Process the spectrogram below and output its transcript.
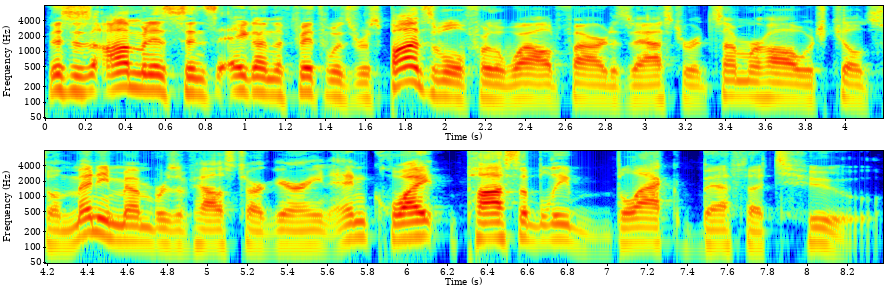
This is ominous since Aegon V was responsible for the wildfire disaster at Summerhall, which killed so many members of House Targaryen and quite possibly Black Betha too.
